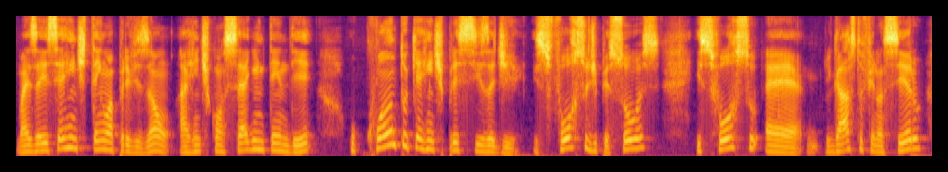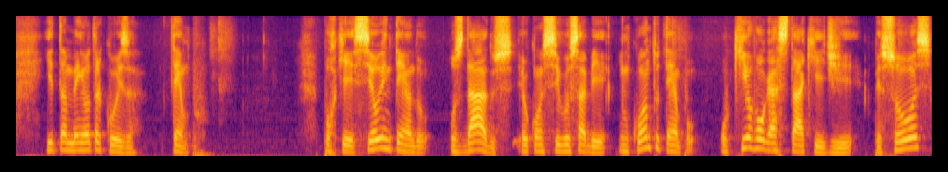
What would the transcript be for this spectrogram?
Mas aí, se a gente tem uma previsão, a gente consegue entender o quanto que a gente precisa de esforço de pessoas, esforço, é, gasto financeiro e também outra coisa, tempo. Porque se eu entendo os dados, eu consigo saber em quanto tempo o que eu vou gastar aqui de pessoas,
